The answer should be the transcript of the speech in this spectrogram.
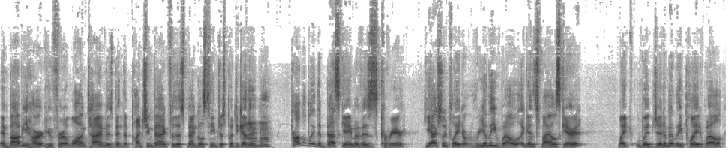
And Bobby Hart, who for a long time has been the punching bag for this Bengals team, just put together mm-hmm. probably the best game of his career. He actually played really well against Myles Garrett like legitimately played well.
